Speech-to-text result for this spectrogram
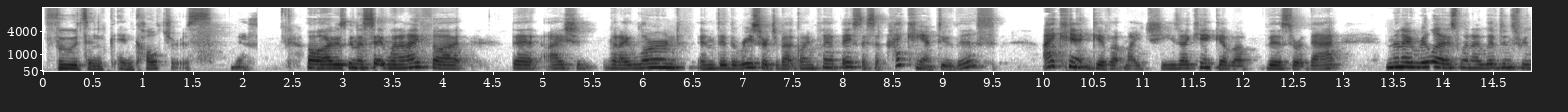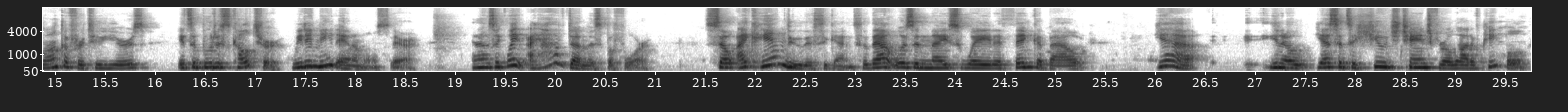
foods and, and cultures. Yes. Oh, I was going to say when I thought that I should, when I learned and did the research about going plant based, I said, I can't do this. I can't give up my cheese. I can't give up this or that. And then I realized when I lived in Sri Lanka for two years, it's a Buddhist culture. We didn't eat animals there. And I was like, wait, I have done this before. So I can do this again. So that was a nice way to think about, yeah, you know, yes, it's a huge change for a lot of people,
